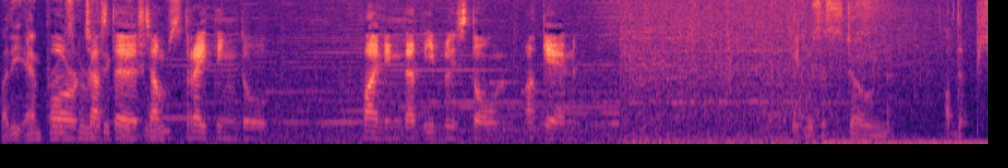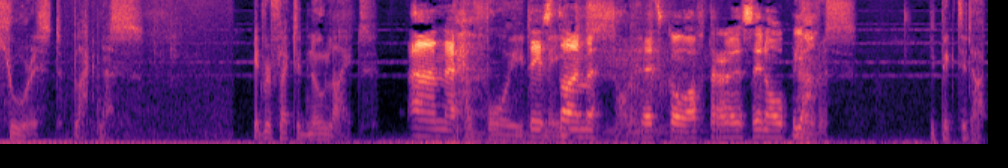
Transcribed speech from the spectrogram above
by the Emperor's or just uh, jump straight into finding that Iblis stone again. It was a stone of the purest blackness. It reflected no light, And uh, a void this time, uh, solid. let's go after uh, Zenobia. Nervous, he picked it up.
